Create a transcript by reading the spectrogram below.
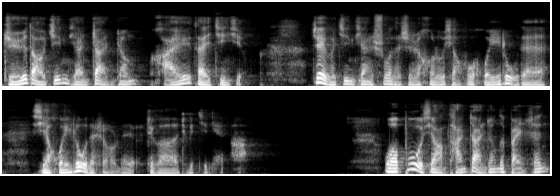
直到今天，战争还在进行。这个今天说的是赫鲁晓夫回忆录的写回忆录的时候的这个这个今天啊，我不想谈战争的本身，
